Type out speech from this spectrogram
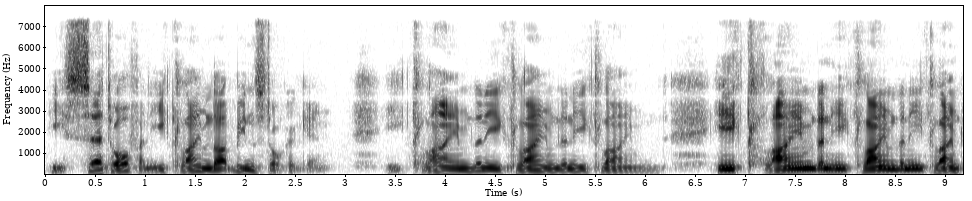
he set off and he climbed that beanstalk again. He climbed and he climbed and he climbed. He climbed and he climbed and he climbed.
